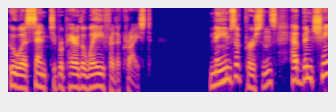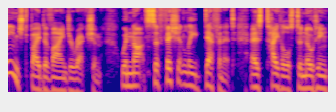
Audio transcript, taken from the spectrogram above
who was sent to prepare the way for the Christ. Names of persons have been changed by divine direction when not sufficiently definite as titles denoting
